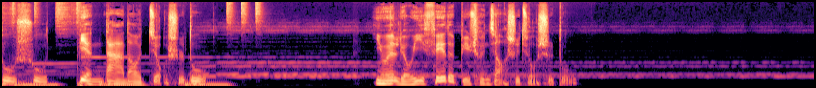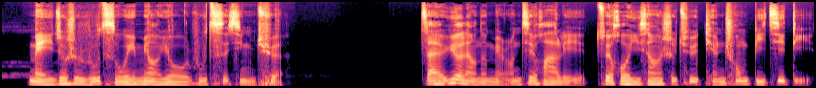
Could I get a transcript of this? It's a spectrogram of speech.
度数变大到九十度。因为刘亦菲的鼻唇角是九十度。美就是如此微妙又如此精确。在月亮的美容计划里，最后一项是去填充鼻基底，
